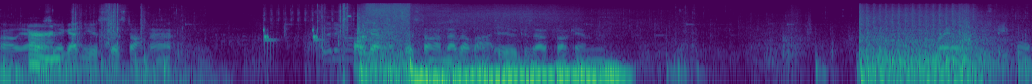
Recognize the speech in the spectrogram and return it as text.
Oh yeah, see, I got the assist on that. Oh, I got an assist on another one too, because I fucking railed those people.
